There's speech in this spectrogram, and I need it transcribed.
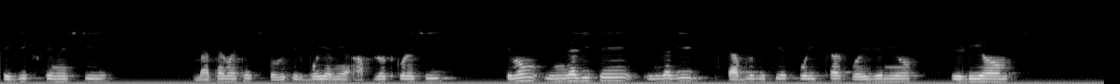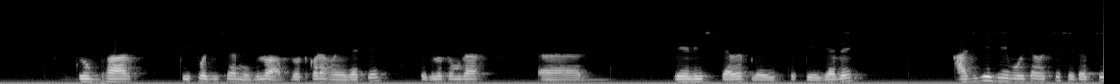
physics chemistry mathematics প্রভৃতির বই আমি আপলোড করেছি এবং ইংরাজিতে, ইংরাজি ডাব্লিউবিসিএস পরীক্ষার প্রয়োজনীয় ইডিয়মস গ্রুপ ভার প্রিপোজিশন এগুলো আপলোড করা হয়ে গেছে। সেগুলো তোমরা প্লে লিস্ট যাবে প্লে লিস্টে পেয়ে যাবে। আজকে যে বইটা হচ্ছে, সেটা হচ্ছে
